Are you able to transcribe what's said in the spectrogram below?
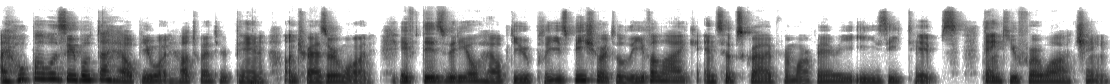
I hope I was able to help you on how to enter PIN on Trezor One. If this video helped you, please be sure to leave a like and subscribe for more very easy tips. Thank you for watching.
